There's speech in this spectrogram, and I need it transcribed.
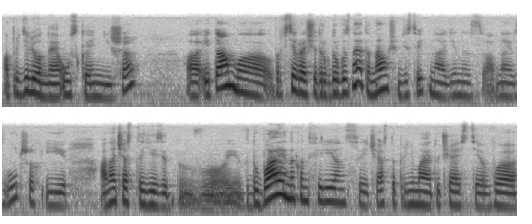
определенная узкая ниша. А, и там а, все врачи друг друга знают, она, в общем, действительно один из, одна из лучших. И она часто ездит в, в Дубай на конференции, часто принимает участие в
